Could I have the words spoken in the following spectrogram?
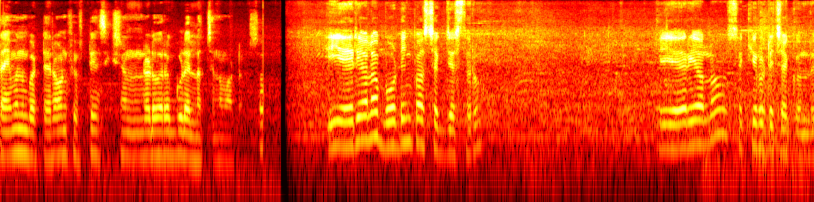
టైంని బట్టి అరౌండ్ ఫిఫ్టీన్ సిక్స్టీన్ హండ్రెడ్ వరకు కూడా వెళ్ళొచ్చు అనమాట సో ఈ ఏరియాలో బోర్డింగ్ పాస్ చెక్ చేస్తారు. ఈ ఏరియాలో సెక్యూరిటీ చెక్ ఉంది.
